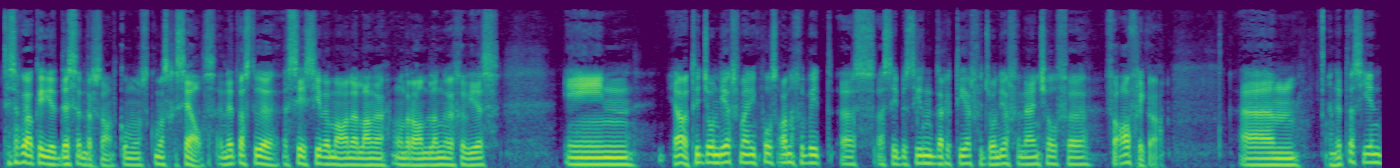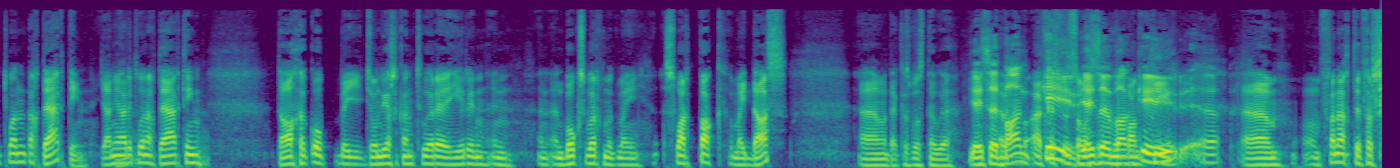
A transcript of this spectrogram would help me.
Dis ek ook okay, dis interessant. Kom ons kom ons gesels. En dit was toe 'n 6 7 maande lange onderhandelinge gewees. En ja, toe John Deere vir my die pos aangebied as as die bestuurende direkteur vir John Deere Financial vir vir Afrika. Ehm um, en dit was in 2013, Januarie 2013. Daag ek op by John Deere se kantore hier in in in, in Boksburg met my swart pak en my das. Ehm um, want ek is mos nou 'n Jy's 'n bankier, jy's 'n bankier. Ja. Ehm um, om vinnig te, vers,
